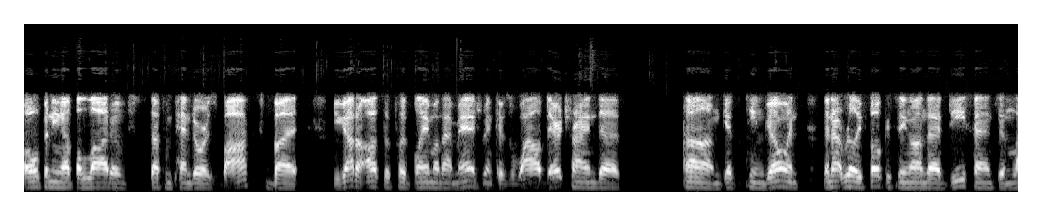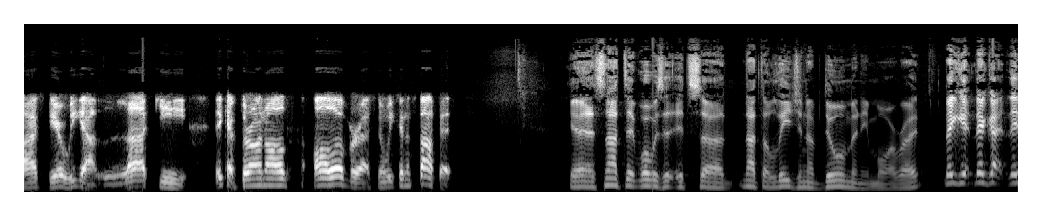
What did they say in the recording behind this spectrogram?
opening up a lot of stuff in Pandora's box. But you got to also put blame on that management because while they're trying to um, get the team going, they're not really focusing on that defense. And last year we got lucky; they kept throwing all all over us, and we couldn't stop it. Yeah, it's not that. What was it? It's uh, not the Legion of Doom anymore, right? They get they got they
